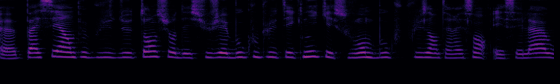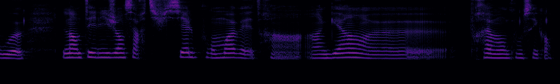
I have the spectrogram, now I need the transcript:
euh, passer un peu plus de temps sur des sujets beaucoup plus techniques et souvent beaucoup plus intéressants. Et c'est là où euh, l'intelligence artificielle, pour moi, va être un, gain euh, vraiment conséquent.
